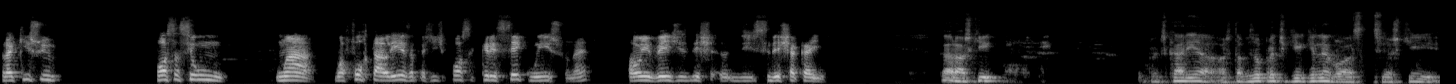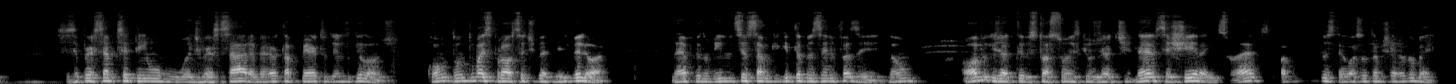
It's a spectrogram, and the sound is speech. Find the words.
para que isso possa ser um, uma, uma fortaleza, para a gente possa crescer com isso, né? Ao invés de, deixar, de se deixar cair. Cara, acho que eu praticaria, acho, talvez eu pratiquei aquele negócio. Acho que se você percebe que você tem um adversário, é melhor estar perto dele do que longe. Quanto mais próximo você estiver dele, melhor. Né? Porque no mínimo você sabe o que ele está pensando em fazer. Então, óbvio que já teve situações que eu já te, né? Você cheira isso, né? Você fala, esse negócio não está me cheirando bem.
